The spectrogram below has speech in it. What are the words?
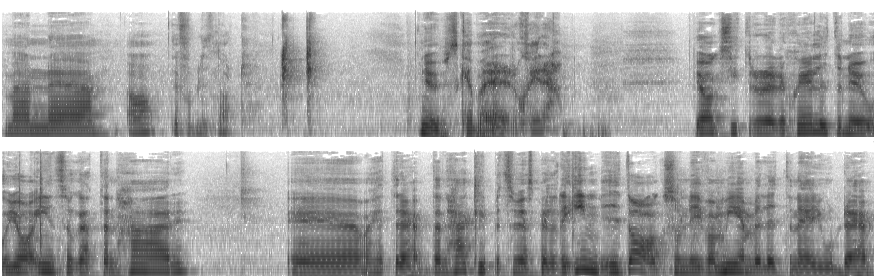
Men eh, ja, det får bli snart. Nu ska jag börja redigera. Jag sitter och redigerar lite nu och jag insåg att den här eh, vad heter det, den här klippet som jag spelade in idag som ni var med mig lite när jag gjorde,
